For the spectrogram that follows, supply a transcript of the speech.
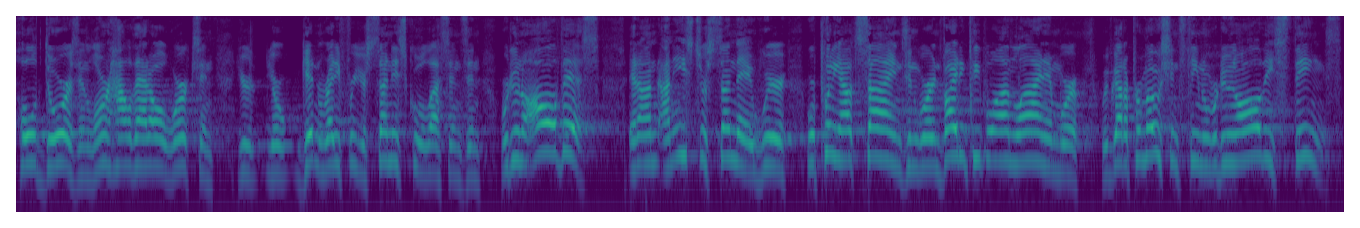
hold doors and learn how that all works, and you're, you're getting ready for your Sunday school lessons, and we're doing all this. And on, on Easter Sunday, we're, we're putting out signs and we're inviting people online and we're, we've got a promotions team and we're doing all these things.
